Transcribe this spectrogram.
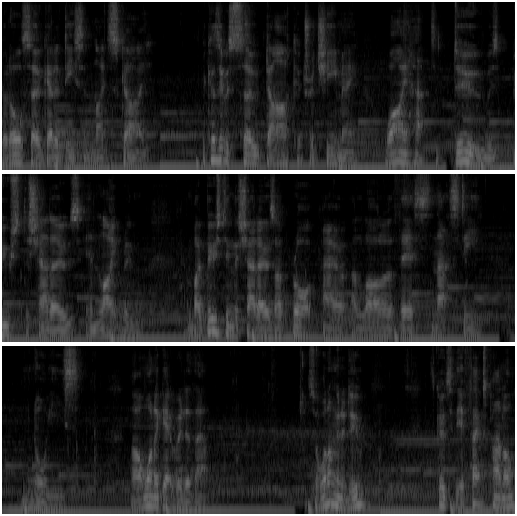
but also get a decent night sky. Because it was so dark at Tre Cime, what I had to do was boost the shadows in Lightroom and by boosting the shadows, I've brought out a lot of this nasty noise. Now, I want to get rid of that. So what I'm going to do is go to the effects panel,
